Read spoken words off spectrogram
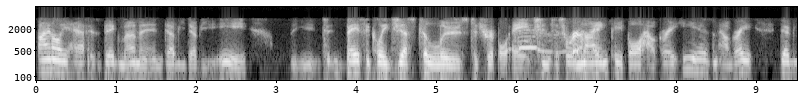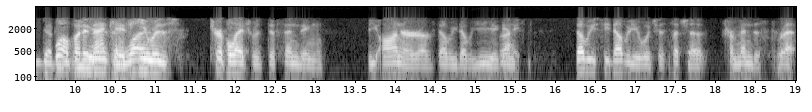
finally have his big moment in WWE. Basically, just to lose to Triple H and just remind people how great he is and how great WWE Well, but in that case, was. he was Triple H was defending the honor of WWE against right. WCW, which is such a tremendous threat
